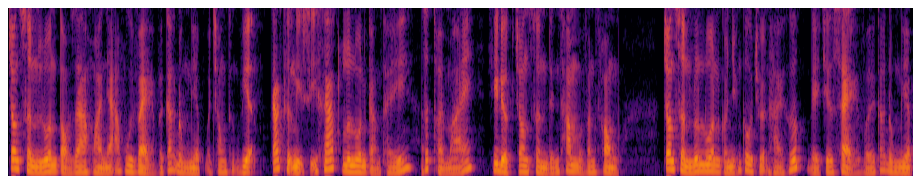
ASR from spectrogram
Johnson luôn tỏ ra hòa nhã vui vẻ với các đồng nghiệp ở trong thượng viện. Các thượng nghị sĩ khác luôn luôn cảm thấy rất thoải mái khi được Johnson đến thăm ở văn phòng. Johnson luôn luôn có những câu chuyện hài hước để chia sẻ với các đồng nghiệp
